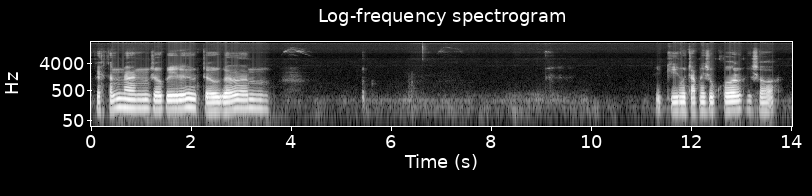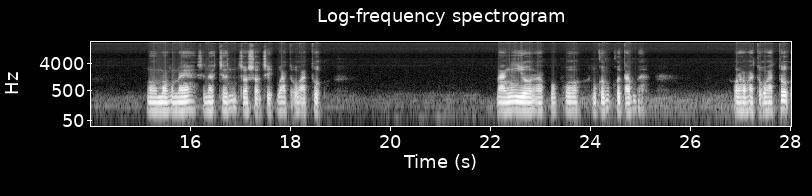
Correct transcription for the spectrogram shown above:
akeh tenan sopire ugal-ugalan iki ngucapne syukur iso ngomong neh senajan sosok jek watuk-watuk nanging yo ora apa-apa muga-muga tambah. Ora watuk-watuk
